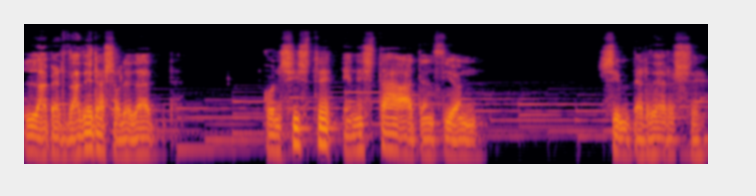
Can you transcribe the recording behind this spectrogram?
La verdadera soledad consiste en esta atención sin perderse.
